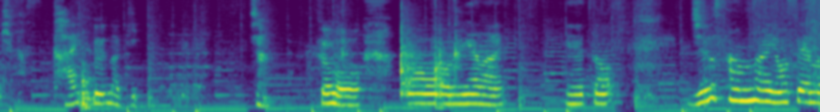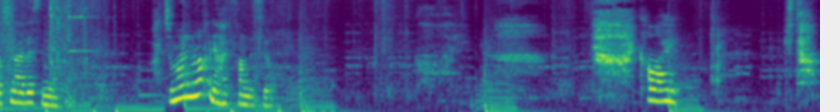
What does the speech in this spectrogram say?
きます。開封の木じゃんおおお見えない。えっ、ー、と13万4000円の品ですね。8万円の中に入ってたんですよ。かわいい。かわいい。来た。かわ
